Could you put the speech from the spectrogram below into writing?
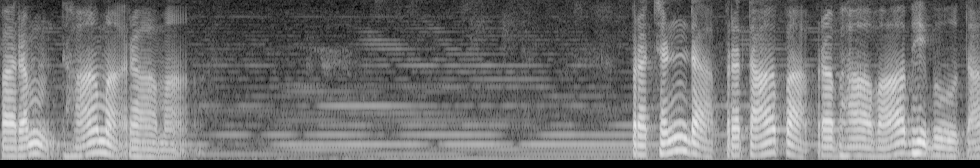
परं धाम राम। प्रचण्डप्रतापप्रभावाभिभूता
